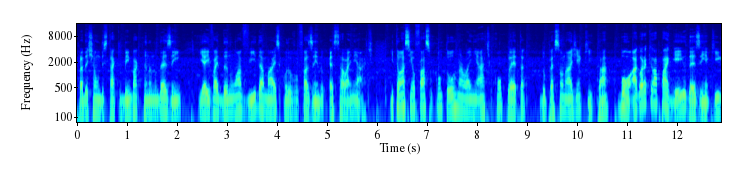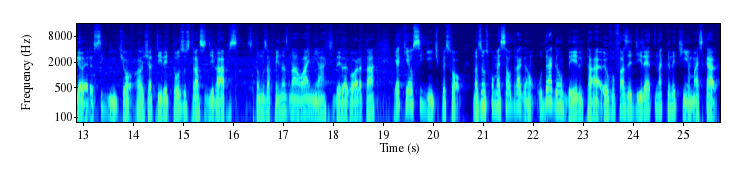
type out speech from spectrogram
para deixar um destaque bem bacana no desenho e aí vai dando uma vida a mais quando eu vou fazendo essa line art. Então assim eu faço o contorno, a line art completa do personagem aqui, tá? Bom, agora que eu apaguei o desenho aqui, galera, é o seguinte, ó, eu já tirei todos os traços de lápis, estamos apenas na line art dele agora, tá? E aqui é o seguinte, pessoal, nós vamos começar o dragão. O dragão dele, tá? Eu vou fazer direto na canetinha, mas cara,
